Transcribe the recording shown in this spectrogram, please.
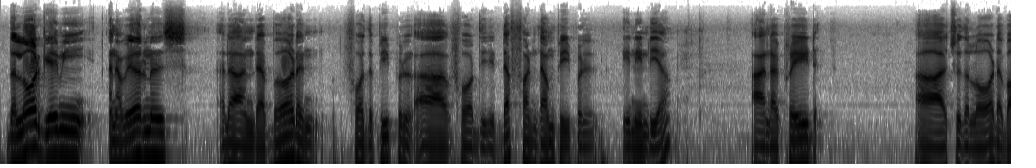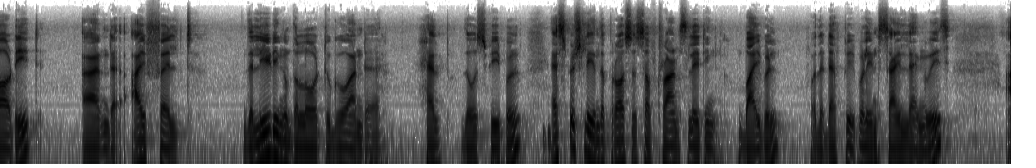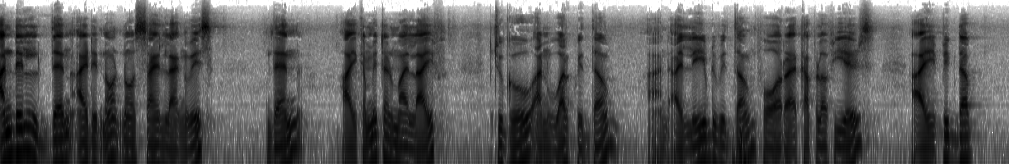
the Lord gave me an awareness and, and a burden for the people, uh, for the deaf and dumb people in India, and I prayed uh, to the Lord about it, and I felt the leading of the Lord to go and uh, help those people, especially in the process of translating Bible for the deaf people in sign language. Until then, I did not know sign language. Then I committed my life to go and work with them, and I lived with them for a couple of years. I picked up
